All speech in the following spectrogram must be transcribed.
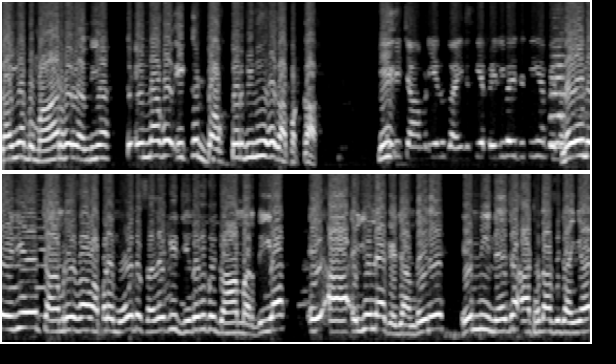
ਗਾਈਆਂ ਬਿਮਾਰ ਹੋ ਜਾਂਦੀਆਂ ਤੇ ਇਹਨਾਂ ਕੋਲ ਇੱਕ ਡਾਕਟਰ ਵੀ ਨਹੀਂ ਹੈਗਾ ਪੱਕਾ। ਕਿ ਜਿਹੜੀ ਚਾਮੜੀ ਇਹਨੂੰ ਗਾਈ ਦਿੱਤੀ ਹੈ ਪਹਿਲੀ ਵਾਰੀ ਦਿੱਤੀ ਹੈ ਪਹਿਲਾਂ। ਨਹੀਂ ਨਹੀਂ ਜੀ ਇਹ ਚਾਮੜੀਆ ਸਾਹਿਬ ਆਪਣੇ ਮੂੰਹ ਦੱਸਦੇ ਕਿ ਜਦੋਂ ਵੀ ਕੋਈ ਗਾਂ ਮਰਦੀ ਆ ਇਹ ਆ ਇਹੋ ਲੈ ਕੇ ਜਾਂਦੇ ਨੇ ਇਹ ਮਹੀਨੇ 'ਚ 8-10 ਗਾਈਆਂ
